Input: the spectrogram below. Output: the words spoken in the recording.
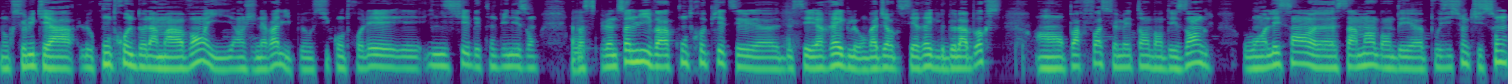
Donc celui qui a le contrôle de la main avant, il, en général, il peut aussi contrôler et initier des combinaisons. Alors Stevenson, lui, il va à contre-pied de ses, euh, de ses règles, on va dire de ses règles de la boxe, en parfois se mettant dans des angles ou en laissant euh, sa main dans des positions qui sont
